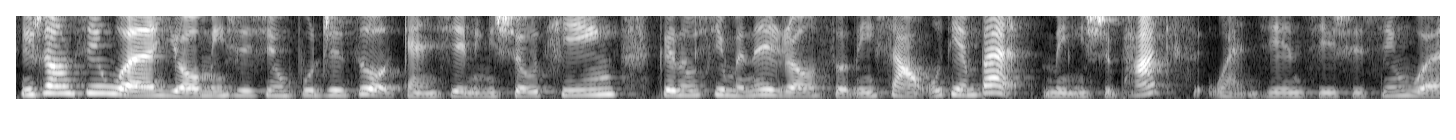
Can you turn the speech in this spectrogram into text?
以上新闻由民事新闻部制作，感谢您收听。更多新闻内容锁定下午五点半《民事 Parks 晚间即时新闻》。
